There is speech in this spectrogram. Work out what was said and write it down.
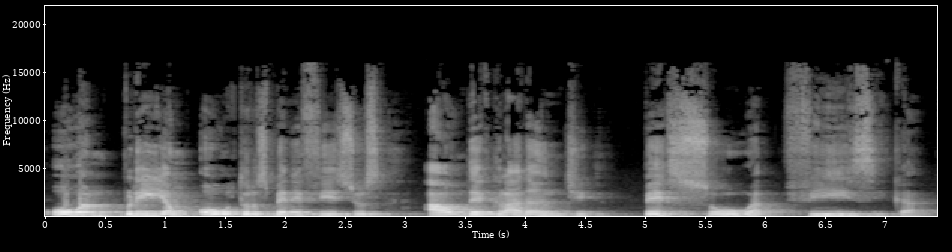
ou ampliam outros benefícios ao declarante pessoa física.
